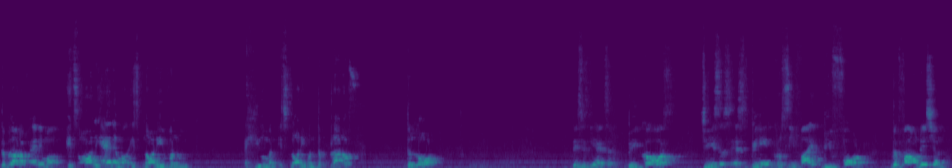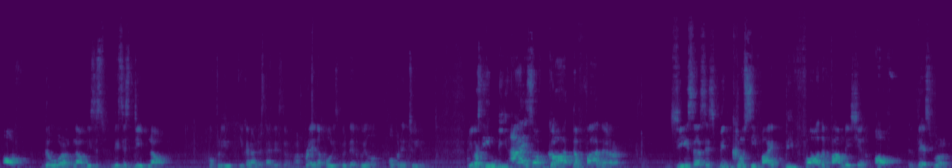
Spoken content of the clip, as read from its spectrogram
the blood of animal? It's only animal. It's not even a human. It's not even the blood of the Lord. This is the answer. Because Jesus has been crucified before the foundation of the world. Now, this is this is deep now. Hopefully, you, can understand this. I pray the Holy Spirit that will open it to you. Because in the eyes of God the Father, Jesus has been crucified before the foundation of this world.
